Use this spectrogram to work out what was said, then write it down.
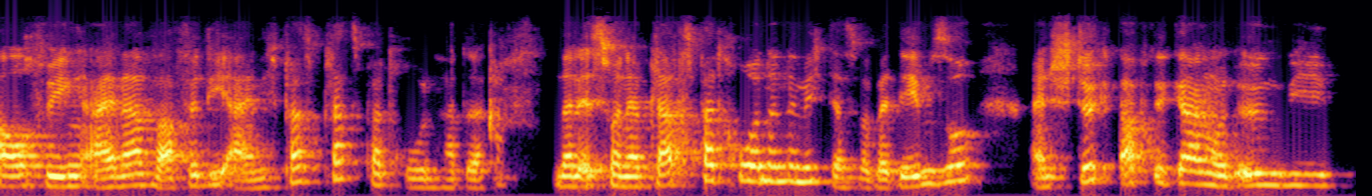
Auch wegen einer Waffe, die eigentlich Platzpatronen hatte. Und dann ist von der Platzpatrone nämlich, das war bei dem so, ein Stück abgegangen und irgendwie,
